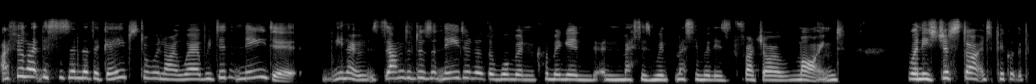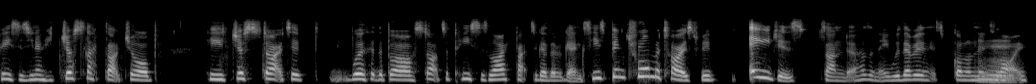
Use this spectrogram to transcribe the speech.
I feel like this is another Gabe storyline where we didn't need it. You know, Xander doesn't need another woman coming in and messing with messing with his fragile mind when he's just starting to pick up the pieces. You know, he just left that job. He just started to work at the bar, start to piece his life back together again. Because he's been traumatized for ages, Xander, hasn't he, with everything that's gone on in his Mm. life.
